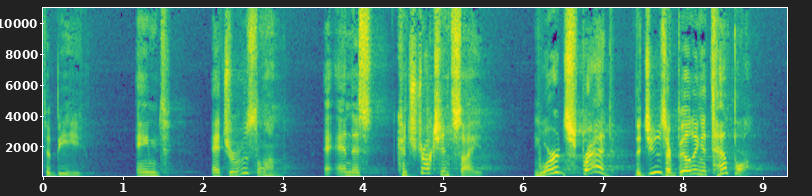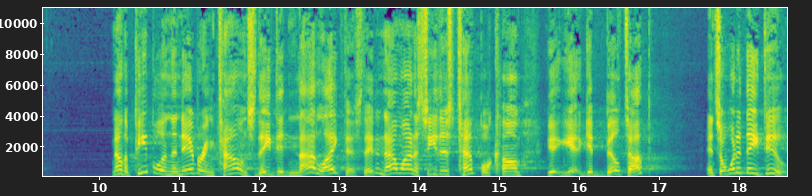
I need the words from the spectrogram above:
to be aimed at Jerusalem and this construction site. Word spread. The Jews are building a temple. Now, the people in the neighboring towns, they did not like this. They did not want to see this temple come get, get, get built up. And so, what did they do?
